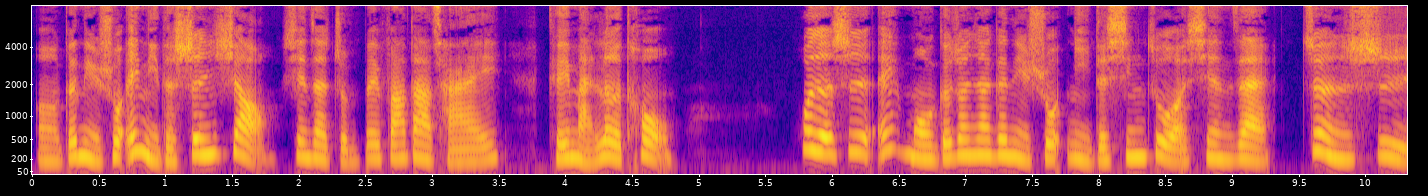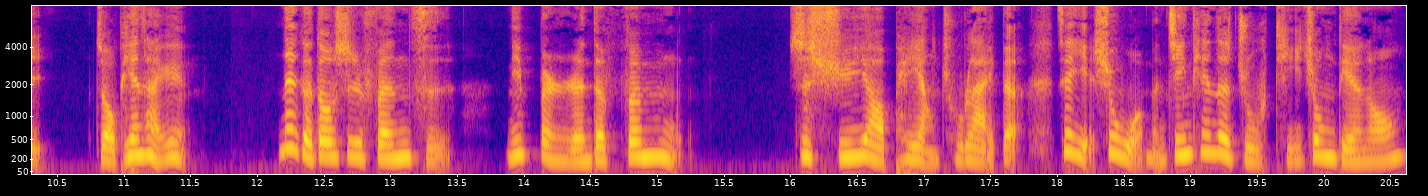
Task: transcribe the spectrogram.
呃，跟你说，诶，你的生肖现在准备发大财，可以买乐透，或者是诶，某个专家跟你说，你的星座现在正是走偏财运，那个都是分子，你本人的分母。是需要培养出来的，这也是我们今天的主题重点哦。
